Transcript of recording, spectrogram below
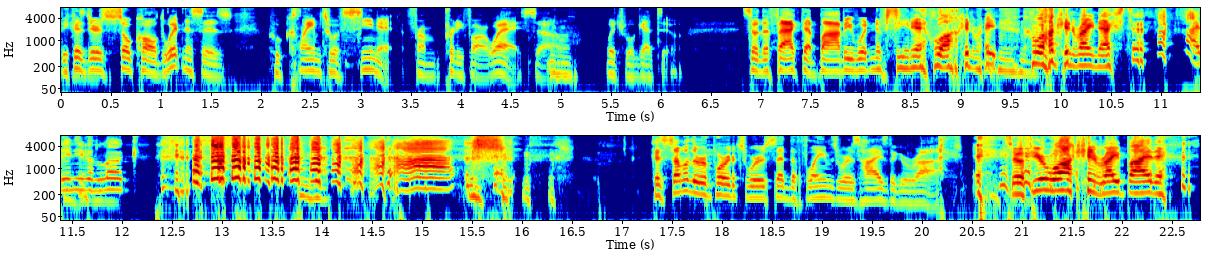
Because there's so called witnesses who claim to have seen it from pretty far away, so mm-hmm. which we'll get to. So the fact that Bobby wouldn't have seen it walking right mm-hmm. walking right next to I didn't even mm-hmm. look. Because some of the reports were said the flames were as high as the garage. so if you're walking right by there,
